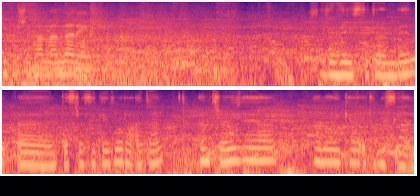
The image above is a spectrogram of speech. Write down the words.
مندني سجن هاي استتان بين تسرسي كيزو رأتا هم تراني هيا هانويكا أتوبوسيان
